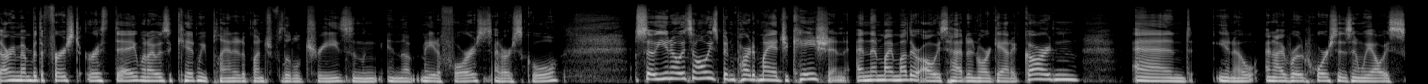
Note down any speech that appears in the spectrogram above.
I remember the first Earth Day when I was a kid. We planted a bunch of little trees in, in the made a forest at our school. So, you know, it's always been part of my education. And then my mother always had an organic garden and, you know, and I rode horses and we always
